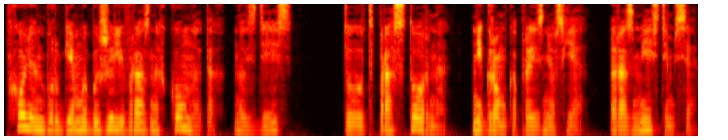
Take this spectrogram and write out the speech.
В Холленбурге мы бы жили в разных комнатах, но здесь... «Тут просторно», — негромко произнес я. «Разместимся».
